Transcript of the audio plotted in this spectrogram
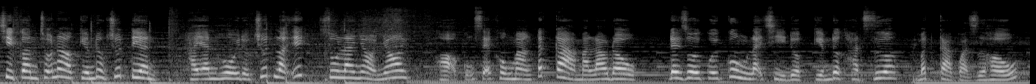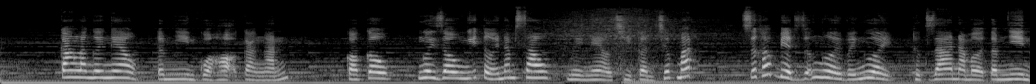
Chỉ cần chỗ nào kiếm được chút tiền hay ăn hôi được chút lợi ích dù là nhỏ nhoi, họ cũng sẽ không mang tất cả mà lao đầu, để rồi cuối cùng lại chỉ được kiếm được hạt dưa, mất cả quả dưa hấu. Càng là người nghèo, tầm nhìn của họ càng ngắn. Có câu, người giàu nghĩ tới năm sau, người nghèo chỉ cần trước mắt. Sự khác biệt giữa người với người thực ra nằm ở tầm nhìn.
